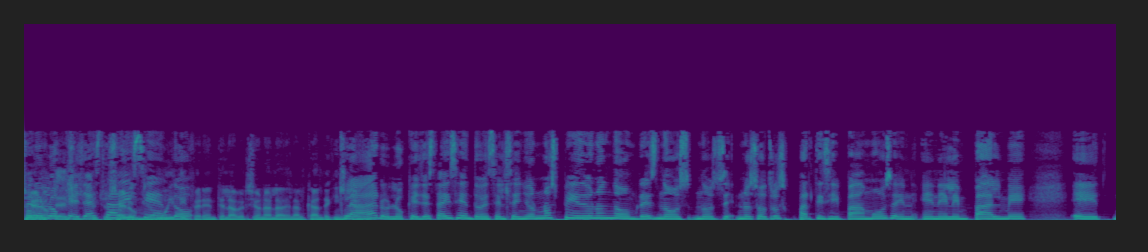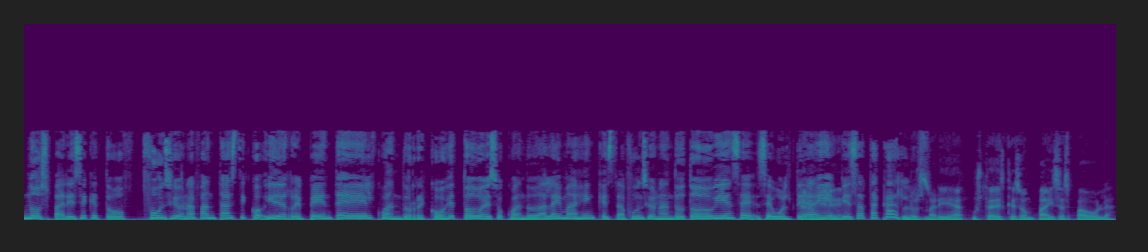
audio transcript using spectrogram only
Pero lo que ella está. Pero muy diciendo- diferente la versión a la del alcalde Quintero. Claro, lo que ella está diciendo es el señor nos pide unos nombres, nos, nos nosotros participamos en, en el empalme, eh, nos parece que todo funciona fantástico y de repente él cuando recoge todo eso, cuando da la imagen que está funcionando todo bien, se, se voltea y empieza a atacarlos. Luz María, ustedes que son paisas, Paola,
